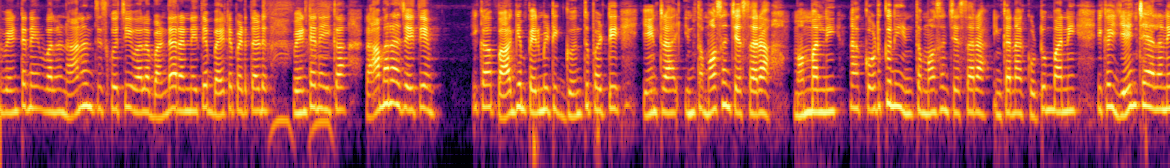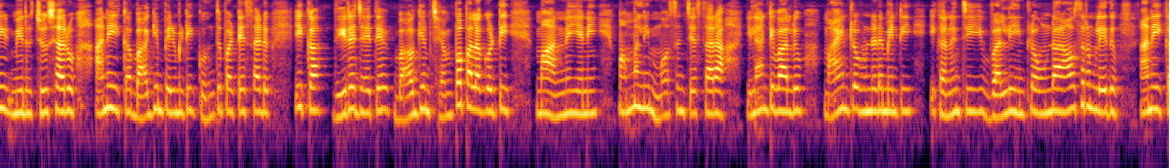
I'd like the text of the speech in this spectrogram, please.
వెంటనే వాళ్ళ నాన్నని తీసుకొచ్చి వాళ్ళ బండారాన్ని అయితే బయట పెడతాడు. వెంటనే ఇక రామరాజు అయితే ఇక భాగ్యం పెరిమిటి గొంతు పట్టి ఏంట్రా ఇంత మోసం చేస్తారా? మమ్మల్ని నా కొడుకుని ఇంత మోసం చేస్తారా? ఇంకా నా కుటుంబాన్ని ఇక ఏం చేయాలని మీరు చూశారు? అని ఇక భాగ్యం పెరిమిటి గొంతు పట్టేశాడు. ఇక ధీరజ్ అయితే భాగ్యం చెంప పలగొట్టి మా అన్నయ్యని మమ్మల్ని మోసం చేస్తారా? ఇలాంటి వాళ్ళు మా ఇంట్లో ఉండడం ఏంటి? ఇక నుంచి వల్లి ఇంట్లో ఉండ అవసరం లేదు. అని ఇక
